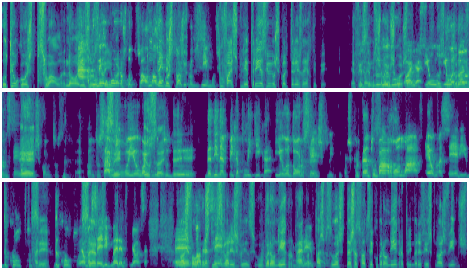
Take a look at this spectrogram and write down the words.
o teu gosto pessoal. Não, ah, do meu gosto Agora, pessoal. Falei das que nós produzimos. Tu vais escolher três e eu escolho três da RTP. A ver se temos os mesmos gostos. Olha, eu, eu adoro séries, é. como, tu, como tu sabes, Sim, Rui, eu gosto eu muito de, da dinâmica política e eu adoro Sim. séries políticas. Portanto, o Barro Noir é uma série de culto, de culto. É uma certo. série maravilhosa. Nós uh, falámos disso série... várias vezes. O Barão Negro, para, para as pessoas, deixa só dizer que o Barão Negro, a primeira vez que nós vimos,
